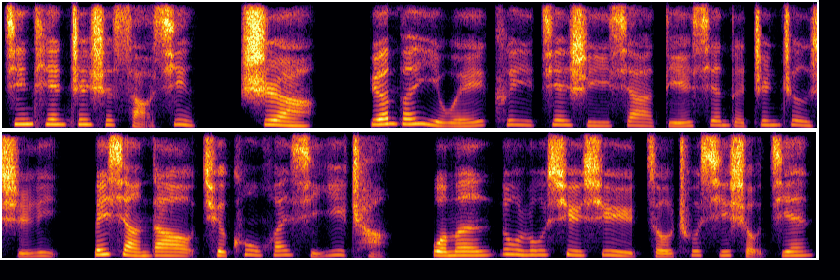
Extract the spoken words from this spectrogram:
今天真是扫兴。是啊，原本以为可以见识一下碟仙的真正实力，没想到却空欢喜一场。我们陆陆续续走出洗手间，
